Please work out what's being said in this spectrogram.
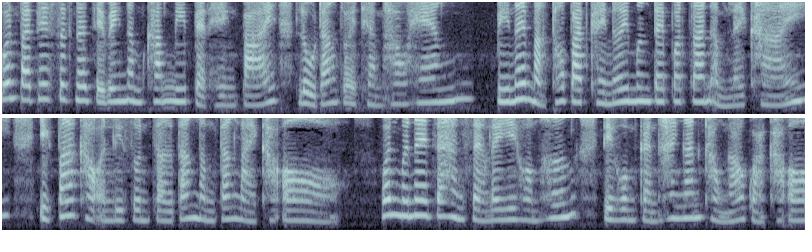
ก้นไปเพศซึกเนเจวิ่งนำคำมีแปดเฮงปายหลดังจอยแถมเฮาแห้ง ปีในหมักท่อปัดไข่เนยเมืองได้ปอดจานอ่ำไรขาย อีกป้าข่าวอันลีซนเจอตั้งนำตั้งหลายค่ะออ วันเมื่อในจะหันแสงและยีหอมเฮิงเดโฮมกันให้งานข่าวเงากว่าค่ะออ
